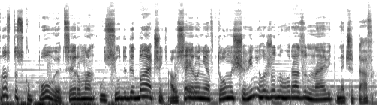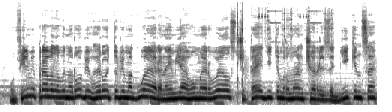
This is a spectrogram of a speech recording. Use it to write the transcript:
просто скуповує цей роман усюди, де бачить. А уся іронія в тому, що він його жодного разу навіть не читав. У фільмі Правила виноробів герой Тобі Магуайра на ім'я Гомер Велс читає дітям роман Чарльза Дікінса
